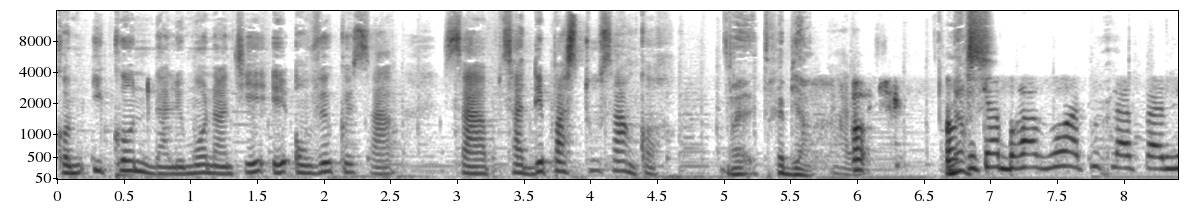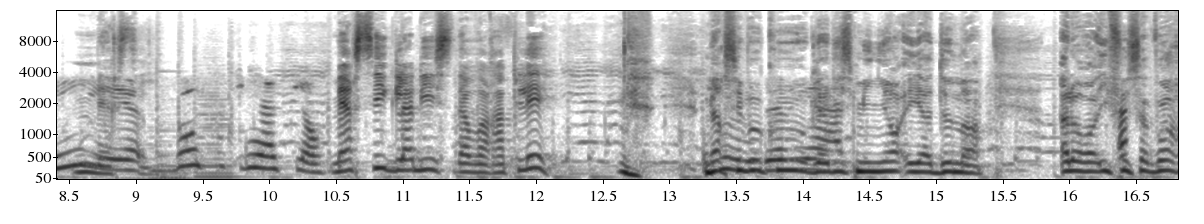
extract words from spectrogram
comme icône dans le monde entier et on veut que ça, ça, ça dépasse tout ça encore. ouais, très bien. Voilà. En Merci. tout cas, bravo à toute la famille Merci. et euh, bonne continuation. Merci Gladys d'avoir appelé. Merci beaucoup. Gladys Mignon et à demain. Alors, il faut savoir.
